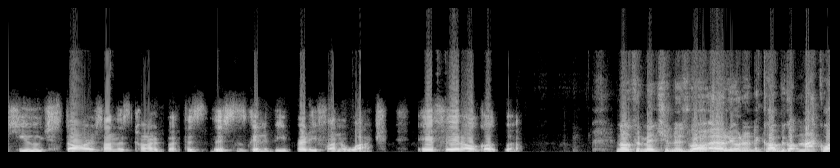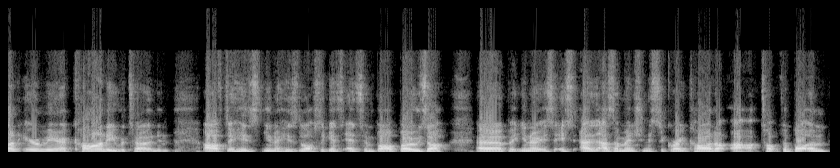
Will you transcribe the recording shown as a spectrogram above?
huge stars on this card. But this this is going to be pretty fun to watch if it all goes well. Not to mention as well, early on in the card, we got Makwan Amirkhani returning after his, you know, his loss against Edson Barboza. Uh, but you know, it's, it's as, as, I mentioned, it's a great card up, up top to bottom.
